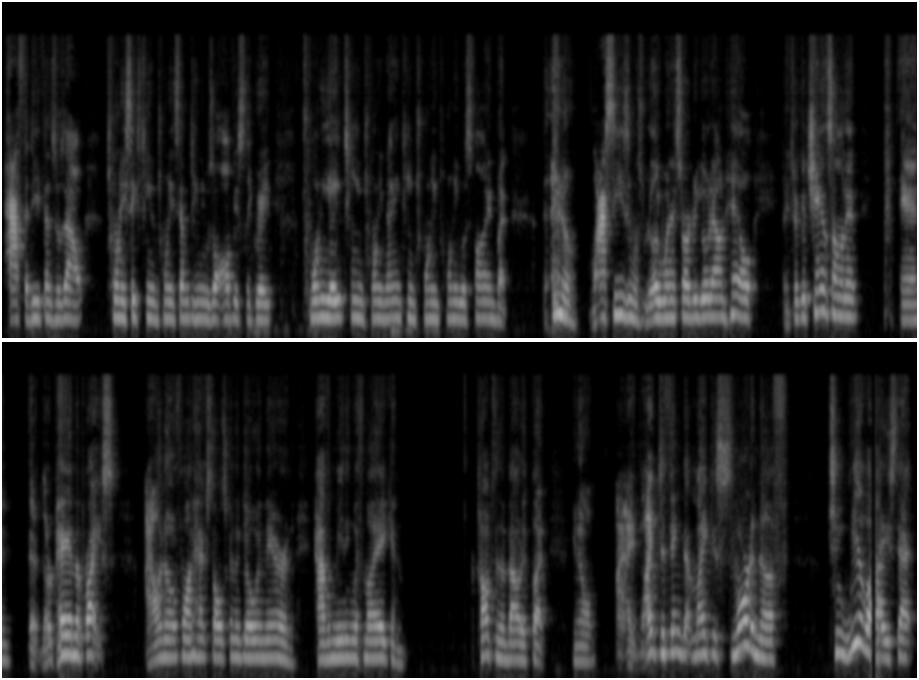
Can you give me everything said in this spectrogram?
half the defense was out. 2016 and 2017, he was obviously great. 2018, 2019, 2020 was fine, but you know, last season was really when it started to go downhill. They took a chance on it, and they're, they're paying the price. I don't know if Ron Hextall is going to go in there and have a meeting with Mike and talk to them about it, but you know, I'd like to think that Mike is smart enough to realize that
